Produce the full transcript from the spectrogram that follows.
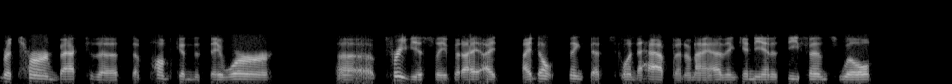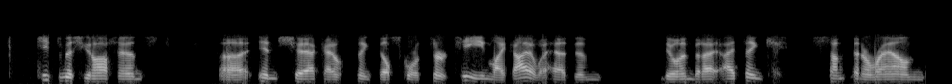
return back to the the pumpkin that they were uh, previously. But I, I I don't think that's going to happen, and I, I think Indiana's defense will keep the Michigan offense uh, in check. I don't think they'll score 13 like Iowa had them doing, but I, I think something around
